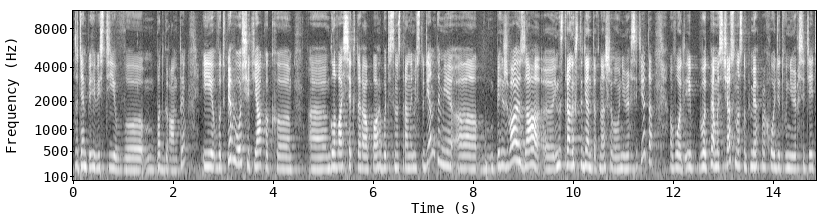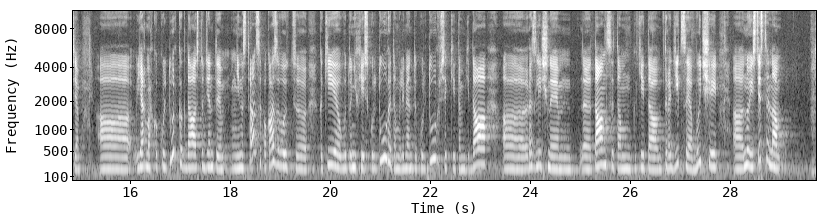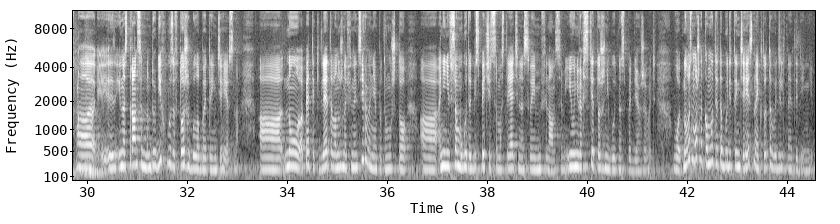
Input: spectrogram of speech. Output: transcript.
затем перевести в подгранты. И вот в первую очередь я, как э, э, глава сектора по работе с иностранными студентами, э, переживаю за иностранных студентов нашего университета. Вот. И вот прямо сейчас у нас, например, проходит в университете ярмарка культур, когда студенты иностранцы показывают, какие вот у них есть культуры, там элементы культур, всякие там еда, различные танцы, там какие-то традиции, обычаи. Ну, естественно, иностранцам там, других вузов тоже было бы это интересно. А, Но, опять-таки, для этого нужно финансирование, потому что а, они не все могут обеспечить самостоятельно своими финансами. И университет тоже не будет нас поддерживать. Вот. Но, возможно, кому-то это будет интересно, и кто-то выделит на это деньги.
